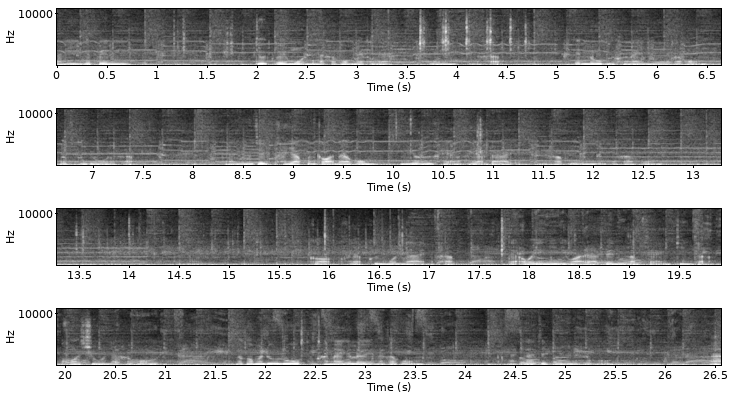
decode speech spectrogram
อันนี้จะเป็นจุดไว้หมุนนะครับผมในตรงเนี้ยหมุนนะครับ เป็นรูปอยู่ข้างในนี้นะครับผมเดี๋ยวจะให้ดูนะครับอ่าดูจะขยับกันก่อนนะครับผมนนี้ก็คือแขนขยับได้นะครับอย่างนี้นะครับผม ก็ขยับขึ้นบนได้นะครับ แต่เอาไว้อย่างนี้ดีกว่านะเป็นลำแสงกินกับคอชูนนะครับผม แล้วก็มาดูรูปข้างในกันเลยนะครับผมน่าจะเห็นนะครับผมอ่า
